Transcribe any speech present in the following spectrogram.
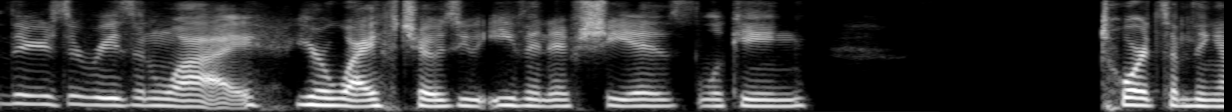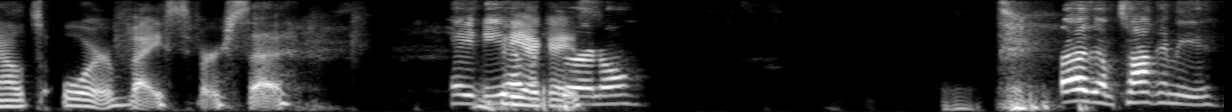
there's a reason why your wife chose you, even if she is looking towards something else or vice versa. Hey, do you Yeah, have a guys. journal? Bug, I'm talking to you.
